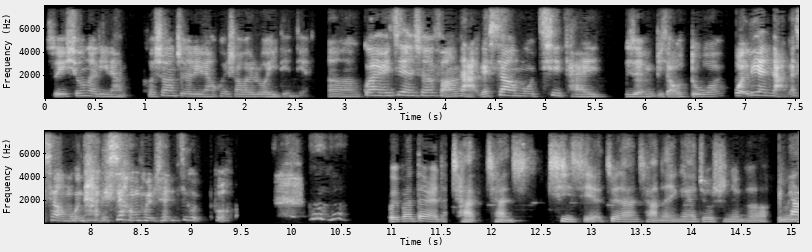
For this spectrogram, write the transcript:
所以胸的力量和上肢的力量会稍微弱一点点。嗯，关于健身房哪个项目器材人比较多，我练哪个项目 哪个项目人就多。我一般带着他抢抢器械，最难抢的应该就是那个史密斯，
